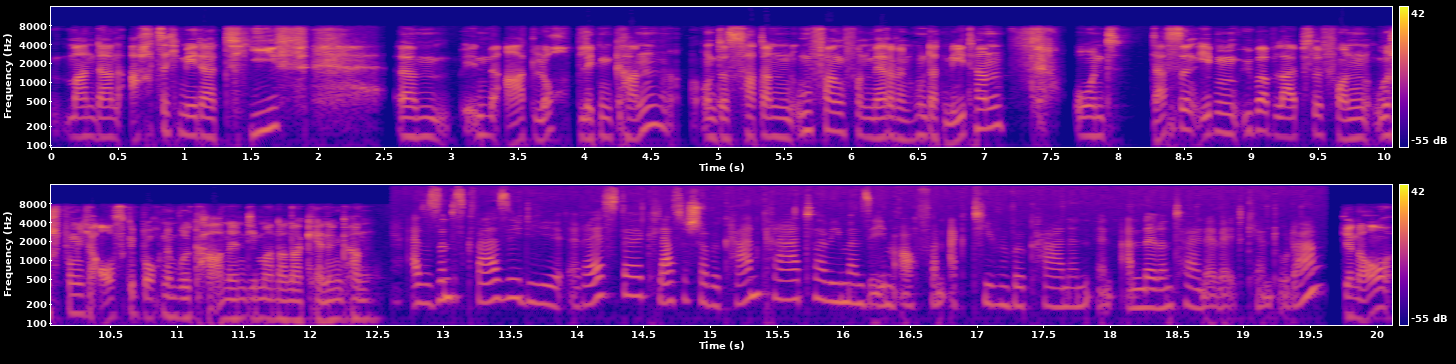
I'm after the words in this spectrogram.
man dann 80 Meter tief ähm, in eine Art Loch blicken kann. Und das hat dann einen Umfang von mehreren hundert Metern. Und das sind eben Überbleibsel von ursprünglich ausgebrochenen Vulkanen, die man dann erkennen kann. Also sind es quasi die Reste klassischer Vulkankrater, wie man sie eben auch von aktiven Vulkanen in anderen Teilen der Welt kennt, oder? Genau,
